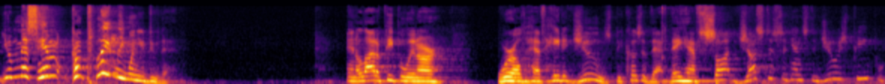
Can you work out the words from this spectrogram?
You miss him completely when you do that. And a lot of people in our world have hated Jews because of that. They have sought justice against the Jewish people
